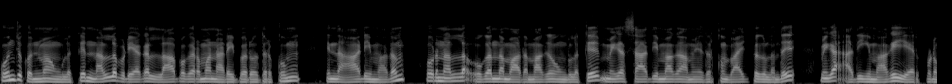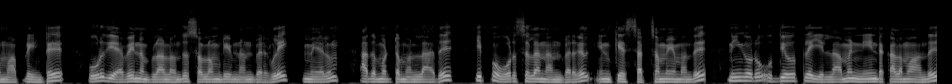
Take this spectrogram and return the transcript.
கொஞ்சம் கொஞ்சமாக உங்களுக்கு நல்லபடியாக லாபகரமாக நடைபெறுவதற்கும் இந்த ஆடி மாதம் ஒரு நல்ல உகந்த மாதமாக உங்களுக்கு மிக சாத்தியமாக அமைவதற்கும் வாய்ப்புகள் வந்து மிக அதிகமாக ஏற்படும் அப்படின்ட்டு உறுதியாகவே நம்மளால் வந்து சொல்ல முடியும் நண்பர்களே. மேலும் அது மட்டும் அல்லாது இப்போ ஒரு சில நண்பர்கள் இன்கேஸ் சற்சமயம் வந்து நீங்கள் ஒரு உத்தியோகத்தில் இல்லாமல் நீண்ட காலமாக வந்து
